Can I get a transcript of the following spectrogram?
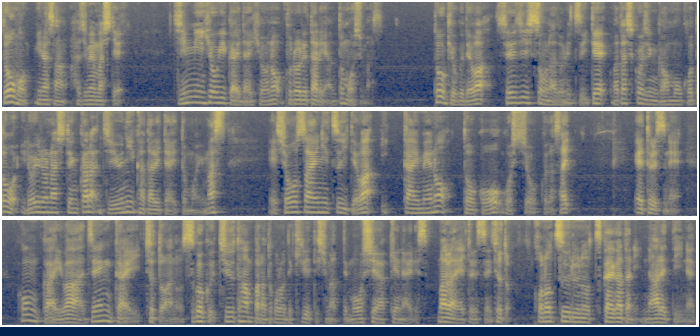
どうも皆さんはじめまして。人民評議会代表のプロレタリアンと申します。当局では政治思想などについて私個人が思うことをいろいろな視点から自由に語りたいと思います。詳細については1回目の投稿をご視聴ください。えっとですね今回は前回ちょっとあのすごく中途半端なところで切れてしまって申し訳ないです。まだえっとですねちょっとこのツールの使い方に慣れていない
